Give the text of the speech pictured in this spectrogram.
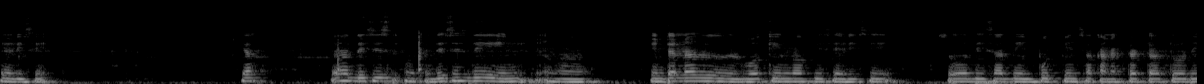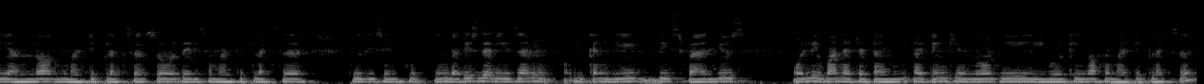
ADC yeah. Yeah this is okay this is the in, uh, internal working of this ADC so these are the input pins are connected to the analog multiplexer. So there is a multiplexer to this input pin. That is the reason you can read these values only one at a time. I think you know the working of a multiplexer.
